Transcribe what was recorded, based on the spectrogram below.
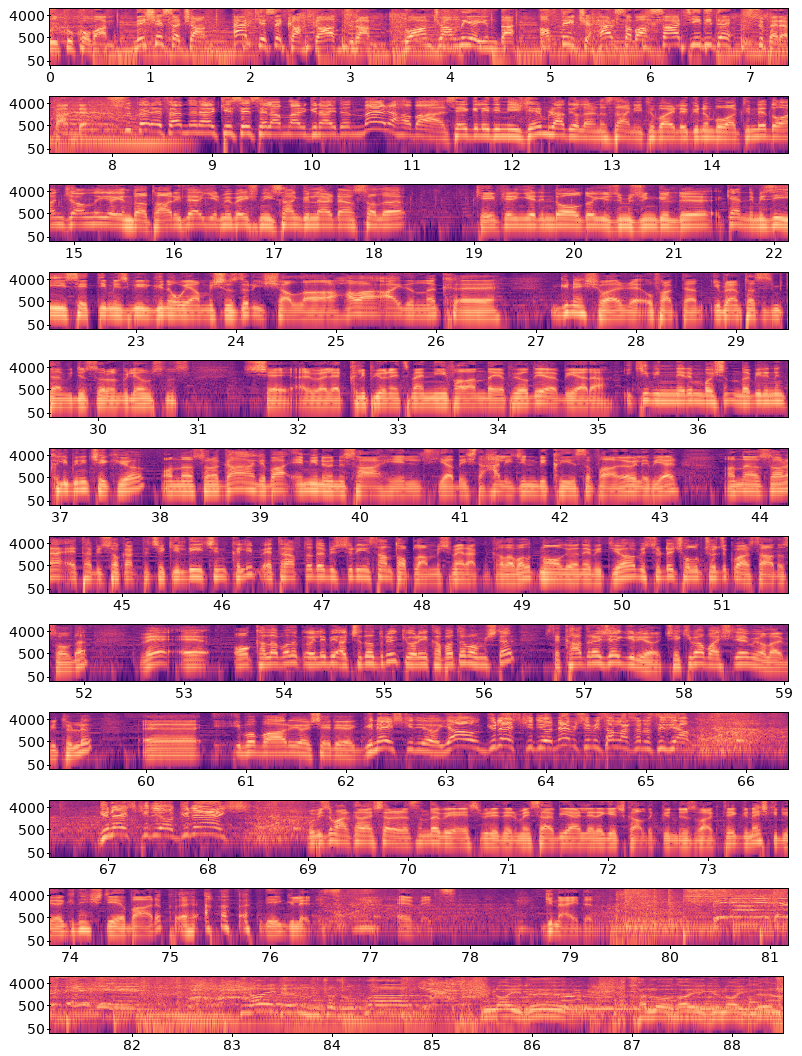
Uyku kovan, neşe saçan, herkese kahkaha attıran Doğan Canlı yayında hafta içi her sabah saat 7'de Süper FM'de. Süper FM'den herkese selamlar, günaydın, merhaba. Sevgili dinleyicilerim, radyolarınızdan itibariyle günün bu vaktinde Doğan Canlı yayında. Tarihler 25 Nisan günlerden salı. Keyiflerin yerinde olduğu, yüzümüzün güldüğü, kendimizi iyi hissettiğimiz bir güne uyanmışızdır inşallah. Hava aydınlık, e, güneş var ufaktan. İbrahim Tatlıses'in bir tane videosu var onu biliyor musunuz? Şey hani böyle klip yönetmenliği falan da yapıyordu ya bir ara. 2000'lerin başında birinin klibini çekiyor. Ondan sonra galiba Eminönü sahil ya da işte Halic'in bir kıyısı falan öyle bir yer. Ondan sonra e tabi sokakta çekildiği için klip etrafta da bir sürü insan toplanmış meraklı kalabalık ne oluyor ne bitiyor. Bir sürü de çoluk çocuk var sağda solda. Ve e, o kalabalık öyle bir açıda duruyor ki orayı kapatamamışlar. İşte kadraja giriyor. Çekime başlayamıyorlar bir türlü. Ee, İbo bağırıyor şey diyor. Güneş gidiyor. Ya güneş gidiyor. Ne biçim insanlarsınız siz ya? Güneş gidiyor güneş. Bu bizim arkadaşlar arasında bir espridir. Mesela bir yerlere geç kaldık gündüz vakti. Güneş gidiyor güneş diye bağırıp diye güleriz. Evet. Günaydın. Günaydın. Günaydın çocuklar. Günaydın. Hello day günaydın.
